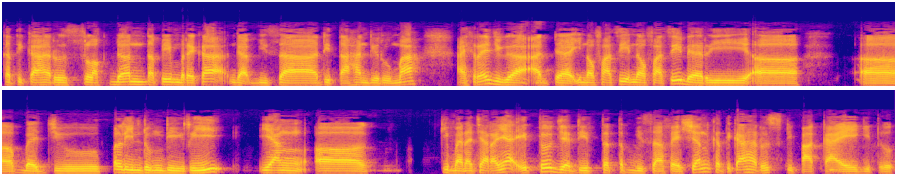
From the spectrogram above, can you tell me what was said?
ketika harus lockdown tapi mereka nggak bisa ditahan di rumah. Akhirnya juga ada inovasi-inovasi dari uh, uh, baju pelindung diri yang uh, gimana caranya itu jadi tetap bisa fashion ketika harus dipakai gitu.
